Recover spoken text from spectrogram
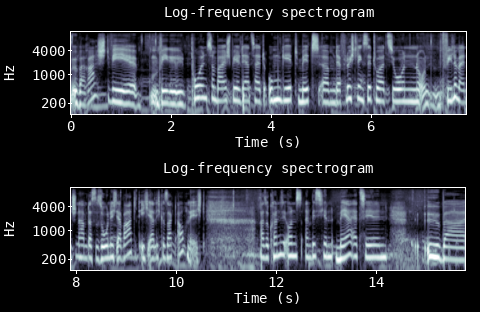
überrascht, wie, wie Polen zum Beispiel derzeit umgeht mit ähm, der Flüchtlingssituation. Und viele Menschen haben das so nicht erwartet. Ich ehrlich gesagt auch nicht. Also können Sie uns ein bisschen mehr erzählen über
